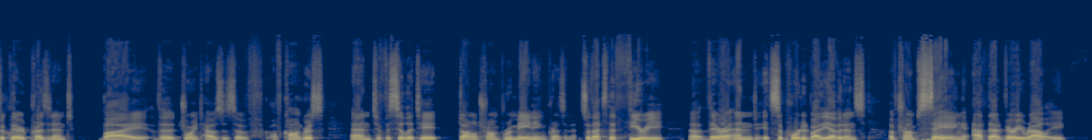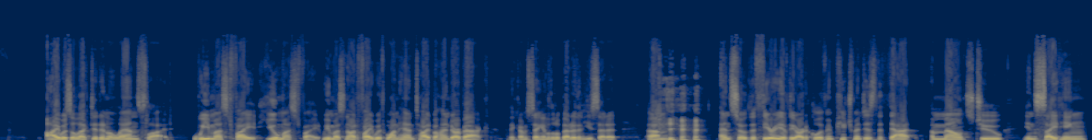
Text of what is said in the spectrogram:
declared president by the joint houses of, of Congress and to facilitate Donald Trump remaining president. So that's the theory uh, there, and it's supported by the evidence of Trump saying at that very rally, I was elected in a landslide. We must fight. You must fight. We must not fight with one hand tied behind our back. I think I'm saying it a little better than he said it. Um, yeah. And so the theory of the article of impeachment is that that amounts to inciting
